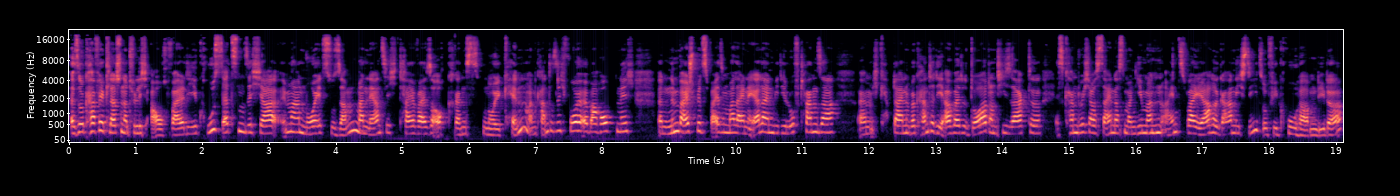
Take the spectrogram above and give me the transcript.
Also Kaffeeklatsch natürlich auch, weil die Crews setzen sich ja immer neu zusammen. Man lernt sich teilweise auch ganz neu kennen. Man kannte sich vorher überhaupt nicht. Ähm, nimm beispielsweise mal eine Airline wie die Lufthansa. Ähm, ich habe da eine Bekannte, die arbeitet dort und die sagte, es kann durchaus sein, dass man jemanden ein, zwei Jahre gar nicht sieht. So viel Crew haben die da.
